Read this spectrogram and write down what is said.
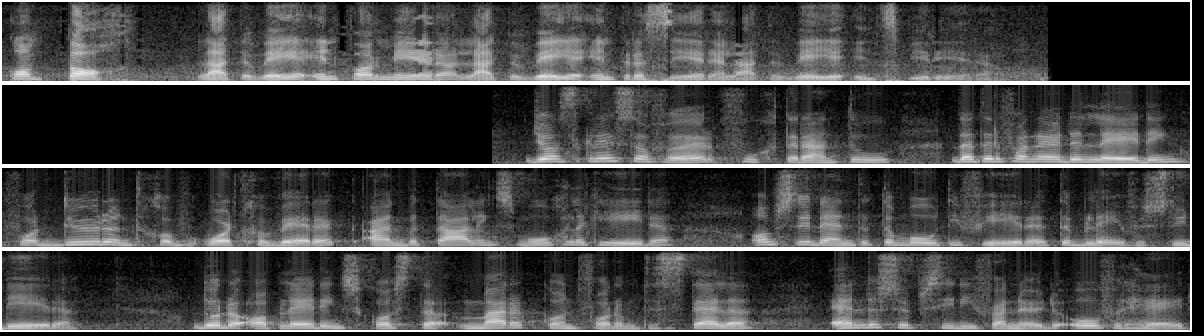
kom toch. Laten wij je informeren, laten wij je interesseren en laten wij je inspireren. Johns Christopher voegt eraan toe dat er vanuit de leiding voortdurend wordt gewerkt aan betalingsmogelijkheden om studenten te motiveren te blijven studeren. Door de opleidingskosten marktconform te stellen en de subsidie vanuit de overheid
